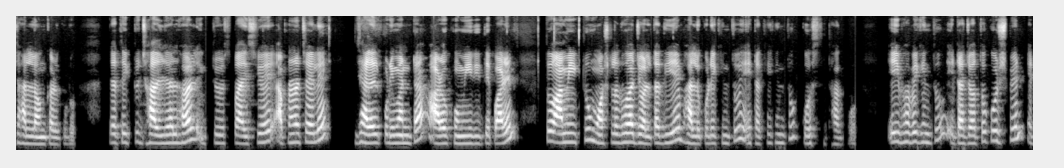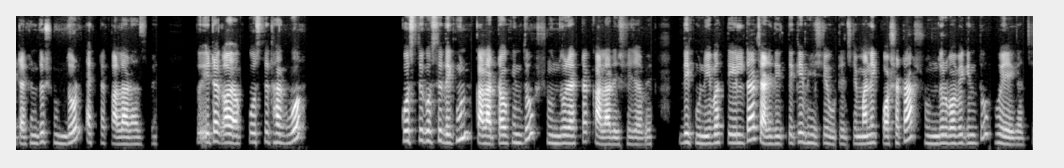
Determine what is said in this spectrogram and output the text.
ঝাল লঙ্কার গুঁড়ো। যাতে একটু ঝাল ঝাল হয়, একটু স্পাইসি হয়। আপনারা চাইলে ঝালের পরিমাণটা আরও কমিয়ে দিতে পারেন। তো আমি একটু মশলা ধোয়া জলটা দিয়ে ভালো করে কিন্তু এটাকে কিন্তু কষতে থাকব। এইভাবে কিন্তু এটা যত কষবেন, এটা কিন্তু সুন্দর একটা কালার আসবে। তো এটা কষতে থাকব। কষতে কষতে দেখুন কালারটাও কিন্তু সুন্দর একটা কালার এসে যাবে। দেখুন এবার তেলটা চারিদিক থেকে ভেসে উঠেছে মানে কষাটা সুন্দরভাবে কিন্তু হয়ে গেছে।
